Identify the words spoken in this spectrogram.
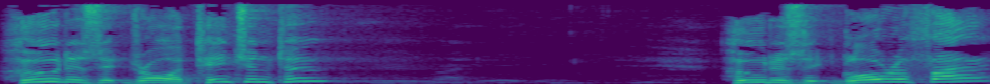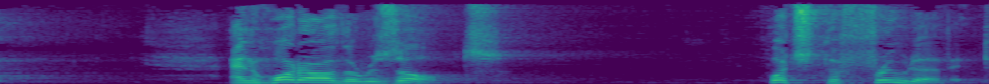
Who does it draw attention to? Who does it glorify? And what are the results? What's the fruit of it?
